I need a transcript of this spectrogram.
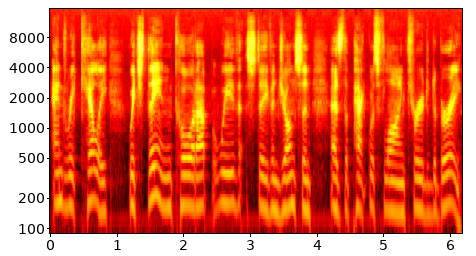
and Rick Kelly, which then caught up with Steven Johnson as the pack was flying through the debris.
